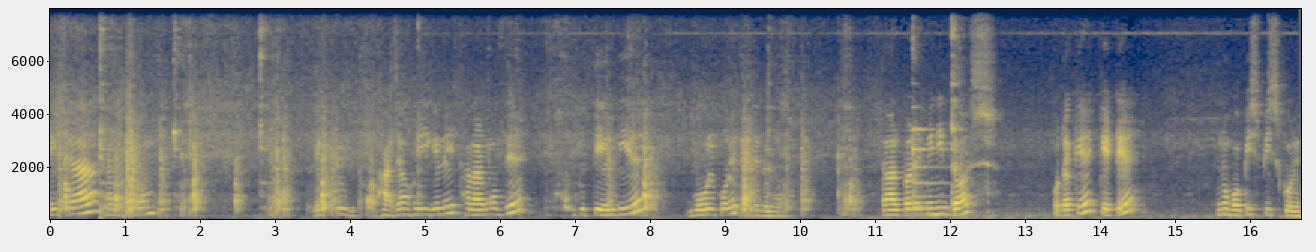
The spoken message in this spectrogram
এইটা একদম একটু ভাজা হয়ে গেলেই থালার মধ্যে একটু তেল দিয়ে গোল করে পেতে দেবো। তারপরে মিনিট দশ ওটাকে কেটে নেব পিস পিস করে।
